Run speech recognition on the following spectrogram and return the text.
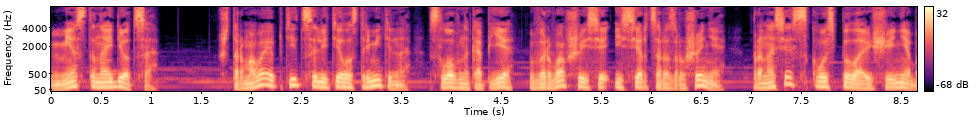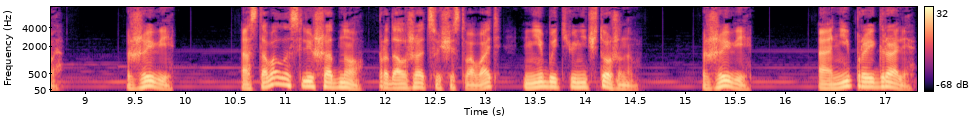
Место найдется!» Штормовая птица летела стремительно, словно копье, вырвавшееся из сердца разрушения, проносясь сквозь пылающее небо. «Живи!» Оставалось лишь одно — продолжать существовать, не быть уничтоженным. «Живи!» Они проиграли.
